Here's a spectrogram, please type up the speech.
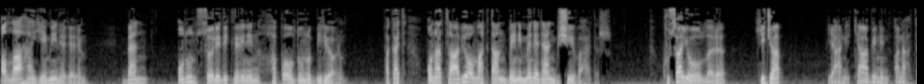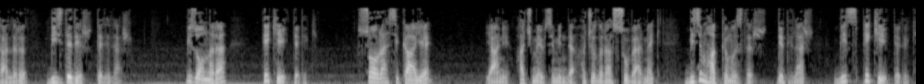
Allah'a yemin ederim, ben onun söylediklerinin hak olduğunu biliyorum. Fakat ona tabi olmaktan beni men eden bir şey vardır. Kusa yoğulları, hicap, yani Kabe'nin anahtarları bizdedir dediler. Biz onlara, peki dedik. Sonra sikaye, yani haç mevsiminde hacılara su vermek bizim hakkımızdır dediler. Biz peki dedik.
